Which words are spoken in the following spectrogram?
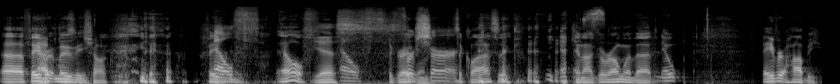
Uh, favorite Apples and movie? chocolate. Favorite Elf. Elf. yes. Elf. It's a great for one. sure. It's a classic. You cannot go wrong with that. Nope. Favorite hobby?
